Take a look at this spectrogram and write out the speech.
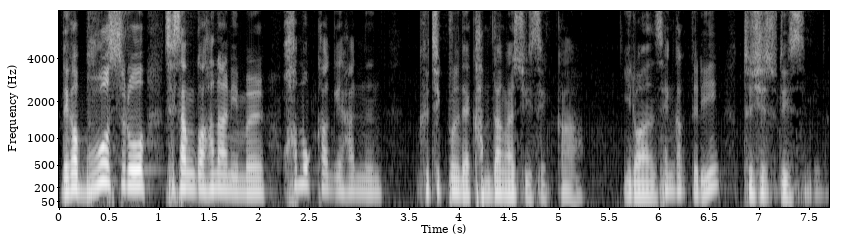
내가 무엇으로 세상과 하나님을 화목하게 하는 그 직분을 내가 감당할 수 있을까? 이러한 생각들이 드실 수도 있습니다.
